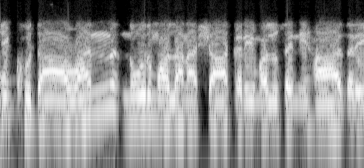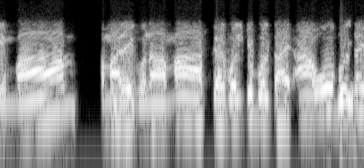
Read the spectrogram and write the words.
کہ خداون نور مولانا شاہ کریم الحسین حاضر امام ہمارے گناہ معاف کر بول کے بولتا ہے۔ وہ بولتا ہے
